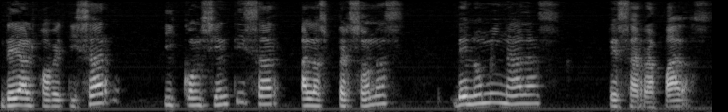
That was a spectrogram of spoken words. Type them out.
de alfabetizar y concientizar a las personas denominadas desarrapadas.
